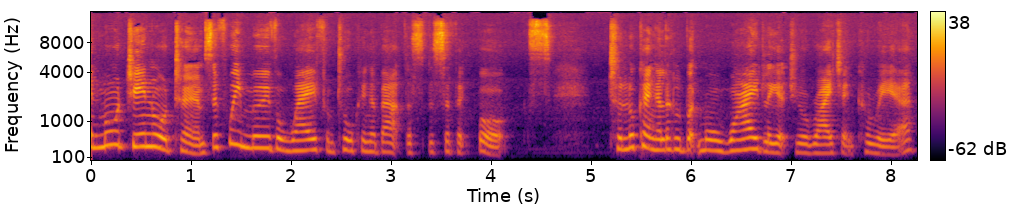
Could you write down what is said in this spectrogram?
In more general terms, if we move away from talking about the specific books to looking a little bit more widely at your writing career,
